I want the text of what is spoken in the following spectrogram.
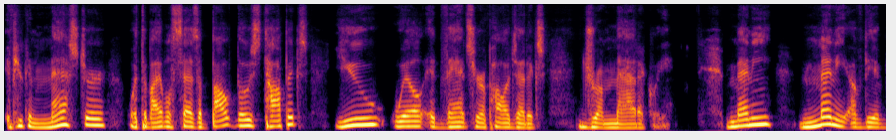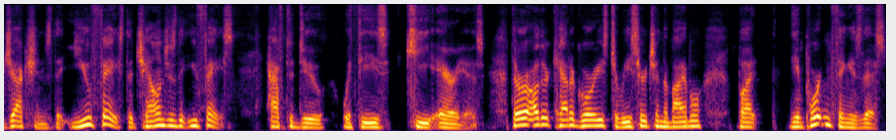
if you can master what the Bible says about those topics, you will advance your apologetics dramatically. Many, many of the objections that you face, the challenges that you face, have to do with these key areas. There are other categories to research in the Bible, but the important thing is this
